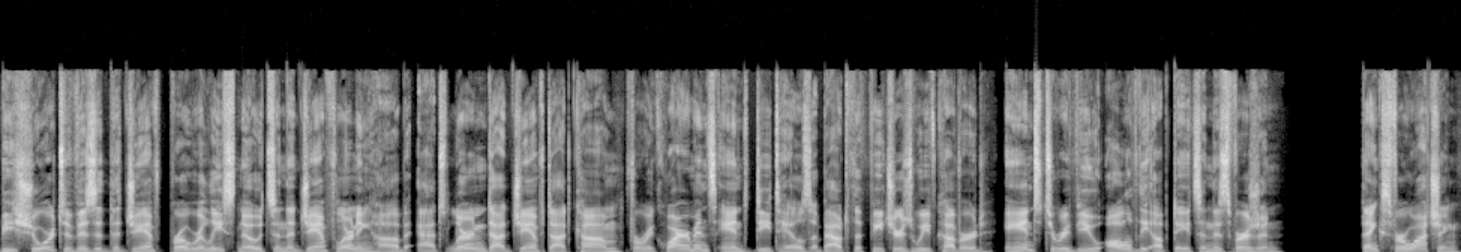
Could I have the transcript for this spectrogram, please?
Be sure to visit the Jamf Pro release notes in the Jamf Learning Hub at learn.jamf.com for requirements and details about the features we've covered and to review all of the updates in this version. Thanks for watching.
